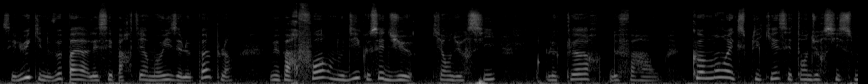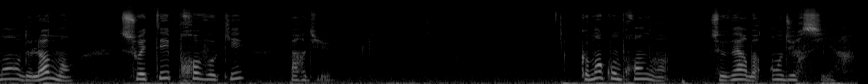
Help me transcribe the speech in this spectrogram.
C'est lui qui ne veut pas laisser partir Moïse et le peuple, mais parfois on nous dit que c'est Dieu qui endurcit le cœur de Pharaon. Comment expliquer cet endurcissement de l'homme souhaité provoqué par Dieu? Comment comprendre ce verbe endurcir?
